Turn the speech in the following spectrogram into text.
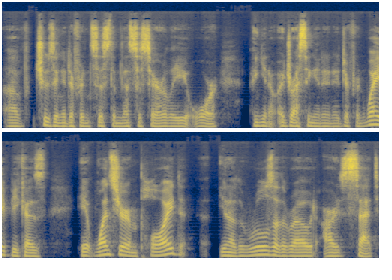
of choosing a different system necessarily or you know addressing it in a different way because it once you're employed you know the rules of the road are set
